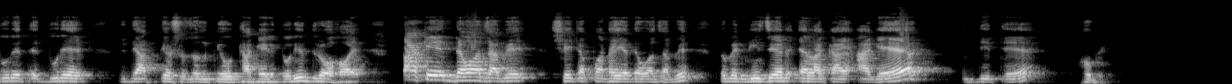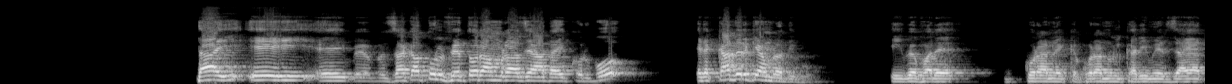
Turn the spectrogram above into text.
দূরেতে দূরে যদি আত্মীয় স্বজন কেউ থাকে, দরিদ্র হয়, তাকে দেওয়া যাবে। সেটা পাঠাইয়ে দেওয়া যাবে, তবে নিজের এলাকায় আগে দিতে হবে। তাই এই জাকাতুল ফেতর আমরা যে আদায় করব, এটা কাদেরকে আমরা দিব? এই ব্যাপারে কোরআনে, কোরআনুল কারিমের জায়াত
